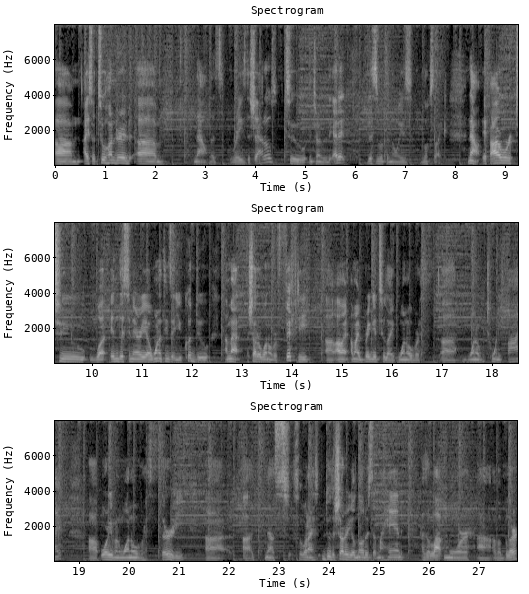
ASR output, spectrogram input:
Um, ISO 200. Um, now let's raise the shadows to, in terms of the edit, this is what the noise looks like. Now, if I were to, what in this scenario, one of the things that you could do, I'm at a shutter one over 50. Uh, I, might, I, might, bring it to like one over, uh, one over 25, uh, or even one over 30. Uh, now, so when I do the shutter, you'll notice that my hand has a lot more uh, of a blur.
